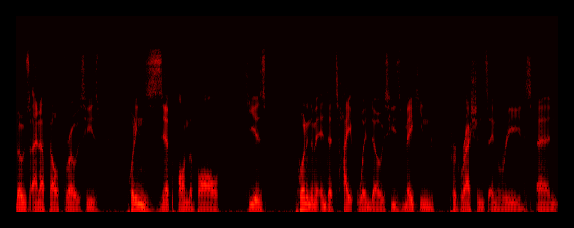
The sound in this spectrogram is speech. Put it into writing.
those NFL throws. He's putting zip on the ball. He is putting them into tight windows. He's making progressions and reads, and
